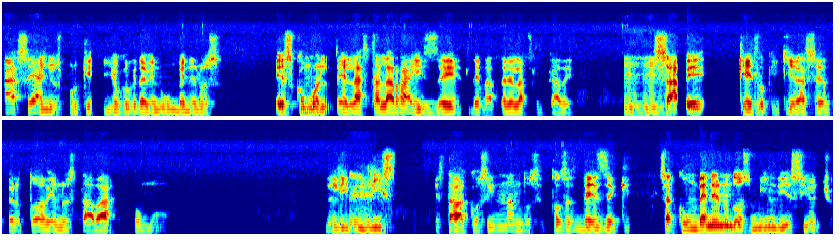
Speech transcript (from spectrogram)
hace años, porque yo creo que también Un Veneno es, es como el, el hasta la raíz de, de Natalia Lafourcade. Sabe qué es lo que quiere hacer, pero todavía no estaba como li- Sí. listo, estaba cocinándose. Entonces, desde que sacó Un Veneno en 2018,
